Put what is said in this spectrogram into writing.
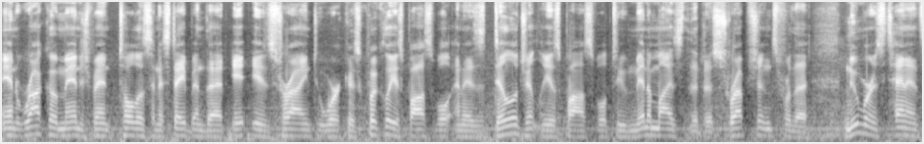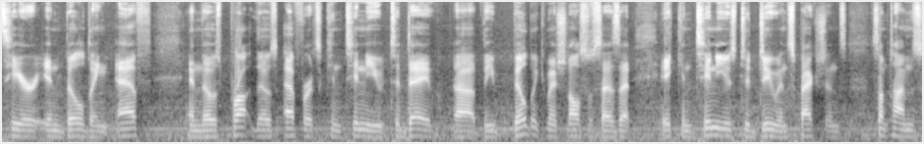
And Rocco Management told us in a statement that it is trying to work as quickly as possible and as diligently as possible to minimize the disruptions for the numerous tenants here in Building F. And those those efforts continue today. Uh, the Building Commission also says that it continues to do inspections, sometimes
